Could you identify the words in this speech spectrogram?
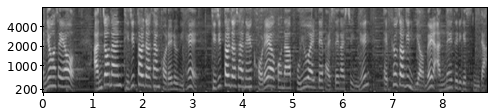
안녕하세요. 안전한 디지털 자산 거래를 위해 디지털 자산을 거래하거나 보유할 때 발생할 수 있는 대표적인 위험을 안내해 드리겠습니다.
